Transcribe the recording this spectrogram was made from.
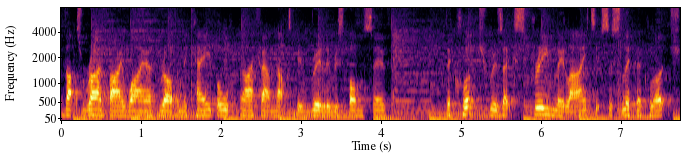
that's ride-by-wire rather than a cable, and I found that to be really responsive. The clutch was extremely light, it's a slipper clutch,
